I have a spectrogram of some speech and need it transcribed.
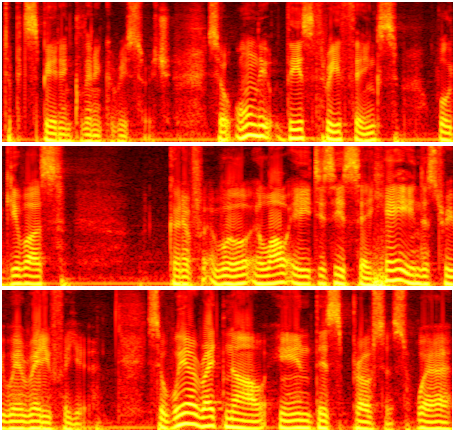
to participate in clinical research. So only these three things will give us kind of will allow a disease say, hey industry, we're ready for you. So we are right now in this process where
